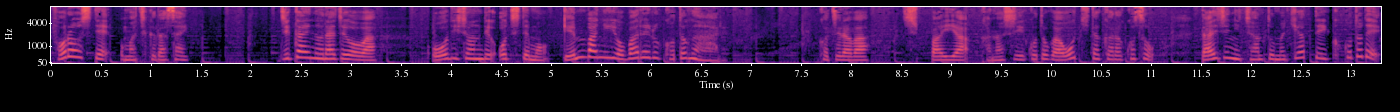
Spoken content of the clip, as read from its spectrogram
フォローしてお待ちください。次回のラジオはオーディションで落ちても現場に呼ばれることがある。こちらは失敗や悲しいことが起きたからこそ大事にちゃんと向き合っていくことで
